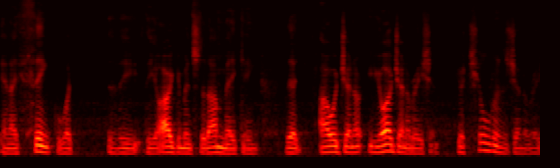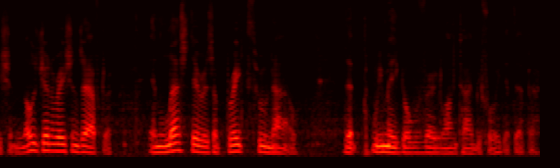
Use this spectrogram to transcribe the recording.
And I think what the, the arguments that I'm making, that our gener- your generation, your children's generation, those generations after, unless there is a breakthrough now, that we may go a very long time before we get that back.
